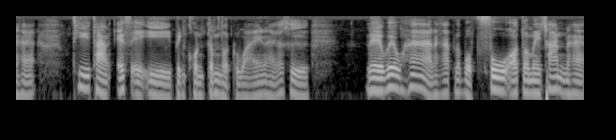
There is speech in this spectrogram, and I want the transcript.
นะฮะ ที่ทาง SAE เป็นคนกำหนดไว้นะฮะ ก็คือเลเวล5นะครับ ระบบ Full Automation นะฮะ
